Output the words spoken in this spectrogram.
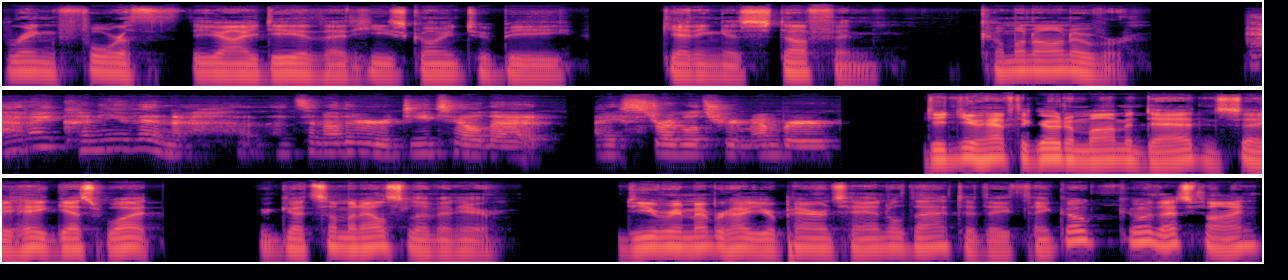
bring forth the idea that he's going to be getting his stuff and coming on over? That I couldn't even. That's another detail that I struggle to remember. Didn't you have to go to mom and dad and say, hey, guess what? We got someone else living here? Do you remember how your parents handled that? Did they think, oh, oh that's fine?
